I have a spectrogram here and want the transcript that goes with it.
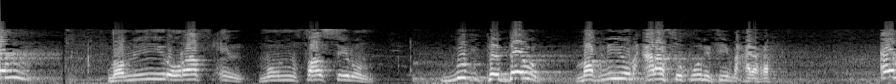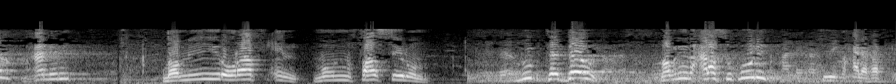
An damiiru rafcin munfasilun mbtadwn mabniy calى sukuni fi maxali rafc m maxaa nidhi damiiru rafcin munfasilu mbtadwn mabniy calى sukuni fi maxali rafci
